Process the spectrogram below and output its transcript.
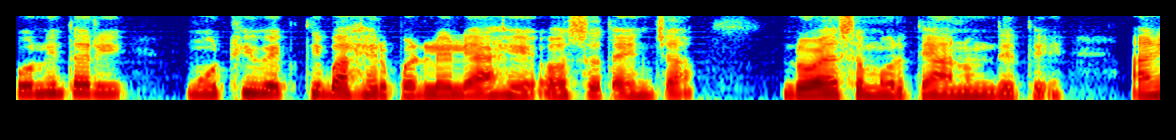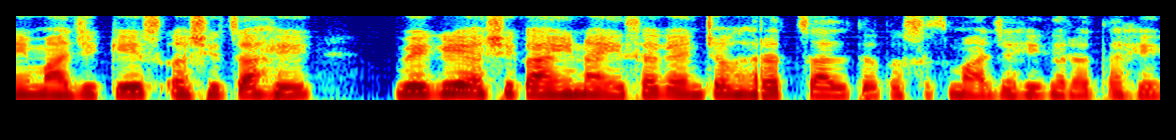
कोणीतरी मोठी व्यक्ती बाहेर पडलेली आहे, असं त्यांच्या डोळ्यासमोर ते आणून देते. आणि माझी केस अशीच आहे, वेगळी अशी काही नाही. सगळ्यांच्या घरात चालतं तसंच माझ्याही घरात आहे.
